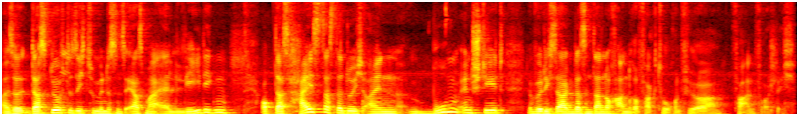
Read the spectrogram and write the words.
Also das dürfte sich zumindest erstmal erledigen. Ob das heißt, dass dadurch ein Boom entsteht, da würde ich sagen, da sind dann noch andere Faktoren für verantwortlich.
